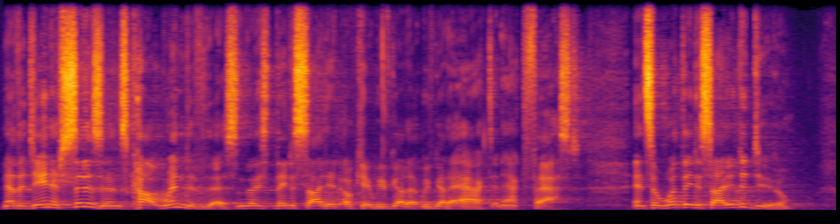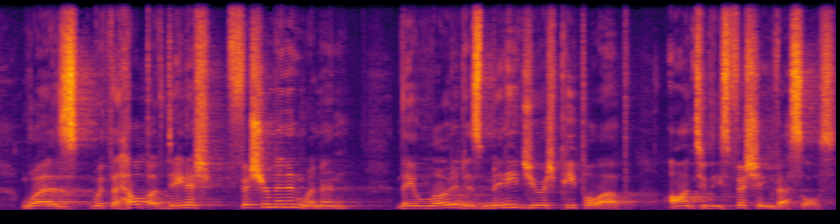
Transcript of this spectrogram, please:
Now, the Danish citizens caught wind of this and they, decided, okay, we've got, we've to act and act fast. And so, what they decided to do was, with the help of Danish fishermen and women, they loaded as many Jewish people up onto these fishing vessels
